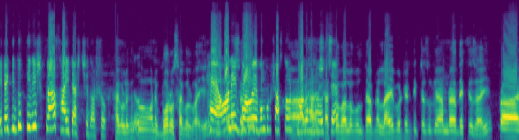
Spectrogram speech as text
এটা কিন্তু 30 প্লাস হাইট আসছে দর্শক। ছাগলটা কিন্তু অনেক বড় ছাগল ভাই হ্যাঁ অনেক বড় এবং খুব স্বাস্থ্য ভালো মনে হ্যাঁ, হচ্ছে। স্বাস্থ্য ভালো বলতে আপনার লাইভ ওয়েটের দিকটা যদি আমরা দেখতে যাই প্রায়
